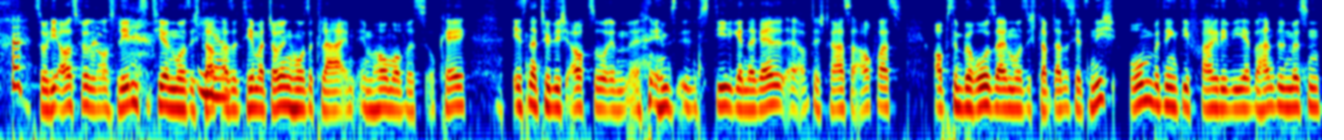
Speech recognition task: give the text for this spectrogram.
so die Auswirkungen aufs Leben zitieren muss. Ich glaube, ja. also Thema Jogginghose klar im, im, Homeoffice okay, ist natürlich auch so im, im, im Stil generell äh, auf der Straße auch was. Ob es im Büro sein muss, ich glaube, das ist jetzt nicht unbedingt die Frage, die wir hier behandeln müssen.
